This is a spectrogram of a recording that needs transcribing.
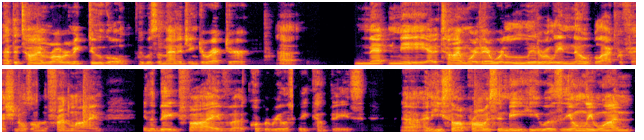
At the time, Robert McDougall, who was the managing director, uh, met me at a time where there were literally no black professionals on the front line in the big five uh, corporate real estate companies. Uh, and he saw a promise in me. He was the only one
